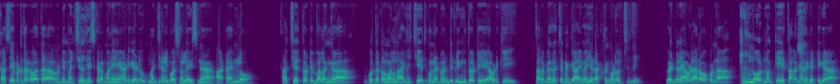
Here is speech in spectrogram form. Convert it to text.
కాసేపటి తర్వాత ఆవిడ్ని మంచినీళ్ళు తీసుకురమ్మని అడిగాడు. మంచినీళ్ళ కోసం లేచిన ఆ టైంలో ఆ చేతితోటి బలంగా గుద్దటం వలన ఈ చేతికున్నటువంటి రింగ్ తోటి ఆవిడకి తల మీద చిన్న గాయమయ్యి రక్తం కూడా వచ్చింది. వెంటనే ఆవిడ అరవకుండా నోరు నొక్కి తల మీద గట్టిగా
